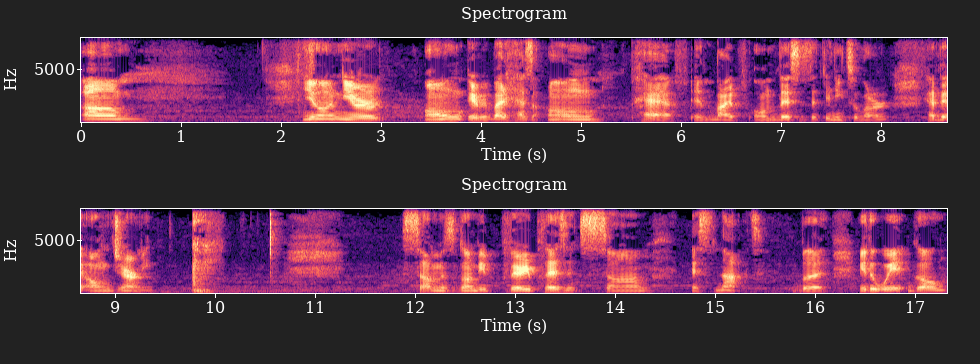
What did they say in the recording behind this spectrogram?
um, you know, on your own, everybody has their own path in life on lessons that they need to learn, have their own journey. some is going to be very pleasant, some it's not. But either way it go,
